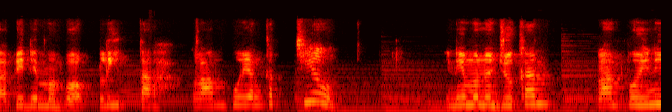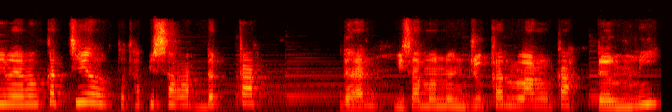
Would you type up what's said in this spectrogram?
Tapi dia membawa pelita, lampu yang kecil. Ini menunjukkan lampu ini memang kecil, tetapi sangat dekat. Dan bisa menunjukkan langkah demi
